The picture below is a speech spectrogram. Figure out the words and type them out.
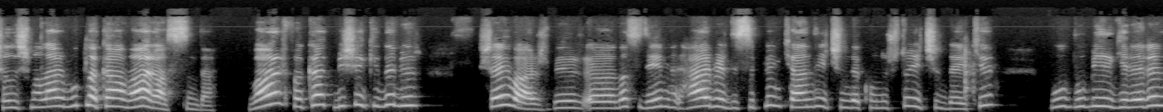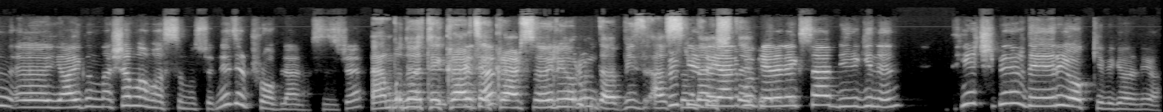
çalışmalar mutlaka var aslında. Var fakat bir şekilde bir şey var, bir e, nasıl diyeyim, her bir disiplin kendi içinde konuştuğu için belki bu bu bilgilerin e, yaygınlaşamaması mı? Nedir problem sizce? Ben bunu tekrar Türkiye'de, tekrar söylüyorum da biz aslında Türkiye'de işte... yani bu geleneksel bilginin hiçbir değeri yok gibi görünüyor.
